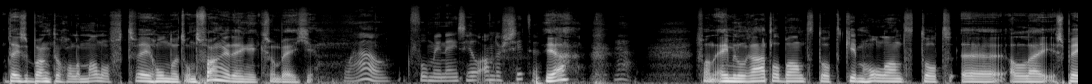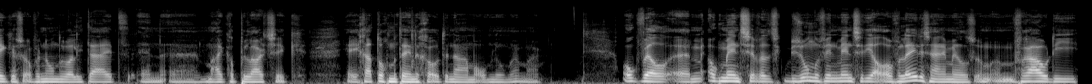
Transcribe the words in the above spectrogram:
deze bank toch al een man of 200 ontvangen, denk ik, zo'n beetje. Wauw, ik voel me ineens heel anders zitten. Ja? Ja. Van Emil Ratelband tot Kim Holland tot uh, allerlei sprekers over non-dualiteit en uh, Michael Pilarczyk. Ja, je gaat toch meteen de grote namen opnoemen, maar ook wel uh, ook mensen, wat ik bijzonder vind, mensen die al overleden zijn inmiddels. Een, een vrouw die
